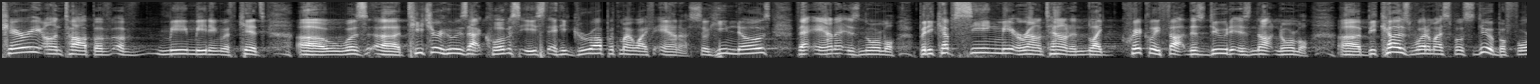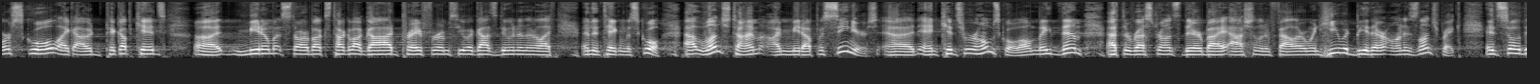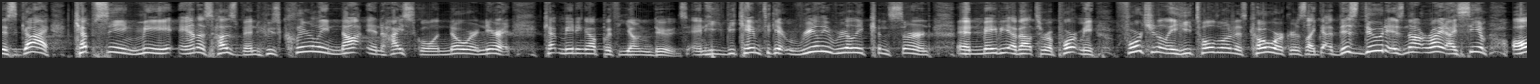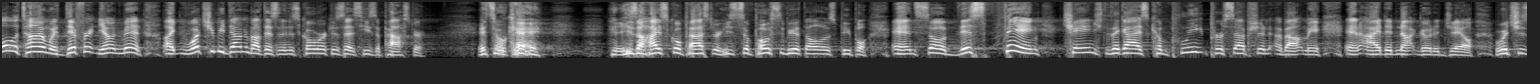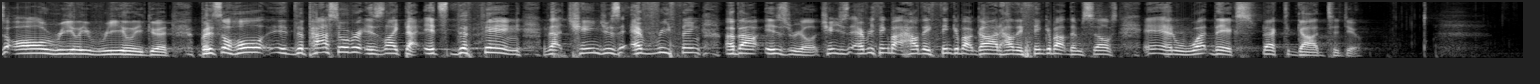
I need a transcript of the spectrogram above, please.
cherry on top of, of me meeting with kids uh, was a teacher who was at Clovis East, and he grew up with my wife Anna. So he knows that Anna is normal, but he kept seeing me around town and like quickly thought this dude is not normal. Uh, because what am I supposed to do before school? Like I would pick up kids, uh, meet them at Starbucks, talk about God, pray for them, see what God's doing in their life, and then take them to school. At lunchtime, I meet up with seniors uh, and kids who are homeschooled. I'll meet them at the restaurants there by Ashland and Fowler when he would be there on his lunch break. And so this guy kept kept seeing me, Anna's husband, who's clearly not in high school and nowhere near it, kept meeting up with young dudes. And he became to get really, really concerned and maybe about to report me. Fortunately, he told one of his coworkers, like, this dude is not right. I see him all the time with different young men. Like, what should be done about this? And his coworker says, he's a pastor. It's okay. He's a high school pastor. He's supposed to be with all those people. And so this thing changed the guy's complete perception about me, and I did not go to jail, which is all really, really good. But it's a whole, it, the Passover is like that. It's the thing that changes everything about Israel. It changes everything about how they think about God, how they think about themselves, and what they expect God to do.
